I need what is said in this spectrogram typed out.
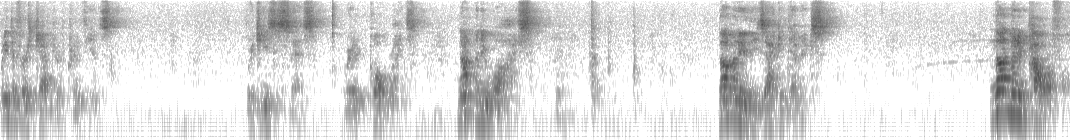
Read the first chapter of Corinthians, where Jesus says, where Paul writes, not many wise, not many of these academics, not many powerful,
